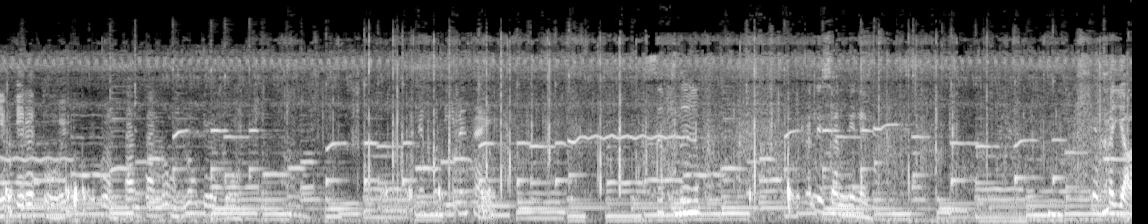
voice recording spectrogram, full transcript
เก็บทีละตัวไว้เพิ่มตันตันลงลงทีละตัวเก็บพอดีเลยใส่ก็ได้สั้นนี่เลยแค่เขย่า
